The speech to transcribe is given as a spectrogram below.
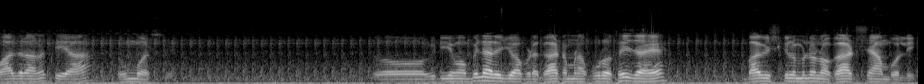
વાદળા નથી, આ ધુમ્મસ છે. તો વિડીયોમાં બના રહીજો, આપણે ઘાટ હમણાં પૂરો થઈ જાય બાવીસ કિલોમીટરનો ઘાટ છે આંબોલી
